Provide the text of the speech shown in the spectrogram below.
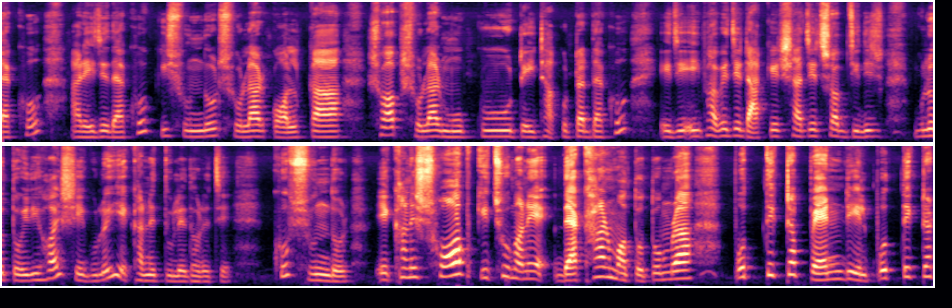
দেখো। আর এই যে দেখো, কি সুন্দর সোলার কলকা, সব সোলার মুকুট, এই ঠাকুরটার দেখো, এই যে এইভাবে যে ডাকের সাজের সব জিনিসগুলো তৈরি হয়, সেগুলোই এখানে তুলে ধরেছে। খুব সুন্দর। এখানে সব কিছু মানে দেখার মতো। তোমরা প্রত্যেকটা প্যান্ডেল, প্রত্যেকটা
